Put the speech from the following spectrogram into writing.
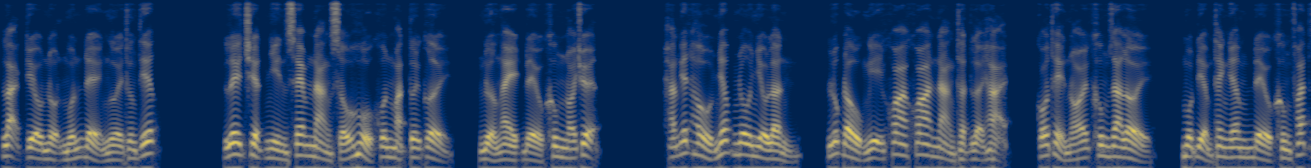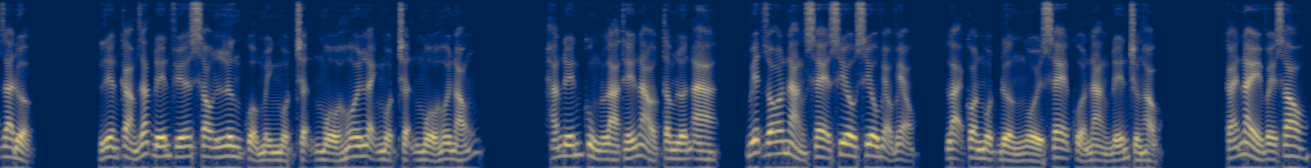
lại kiều nộn muốn để người thương tiếc. Lê Triệt nhìn xem nàng xấu hổ khuôn mặt tươi cười, nửa ngày đều không nói chuyện. Hắn biết hầu nhấp nhô nhiều lần, lúc đầu nghĩ khoa khoa nàng thật lợi hại, có thể nói không ra lời, một điểm thanh âm đều không phát ra được. Liền cảm giác đến phía sau lưng của mình một trận mồ hôi lạnh một trận mồ hôi nóng. Hắn đến cùng là thế nào tâm lớn a, à, biết rõ nàng xe siêu siêu vẹo vẹo, lại còn một đường ngồi xe của nàng đến trường học. Cái này về sau,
